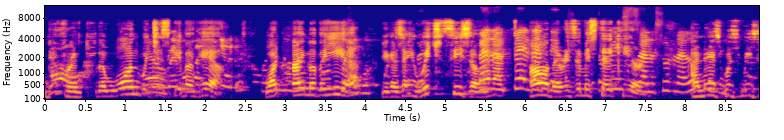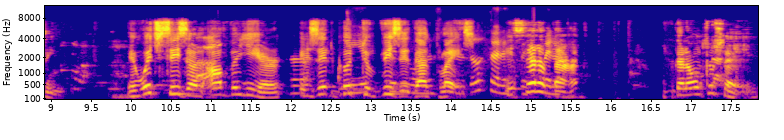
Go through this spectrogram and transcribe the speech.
different to the one which is given here. What time of the year? You can say which season. Oh, there is a mistake here. al sonador, An S espérate. was missing. In which season of the year is it good to visit that place? Instead of that, you can also say,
